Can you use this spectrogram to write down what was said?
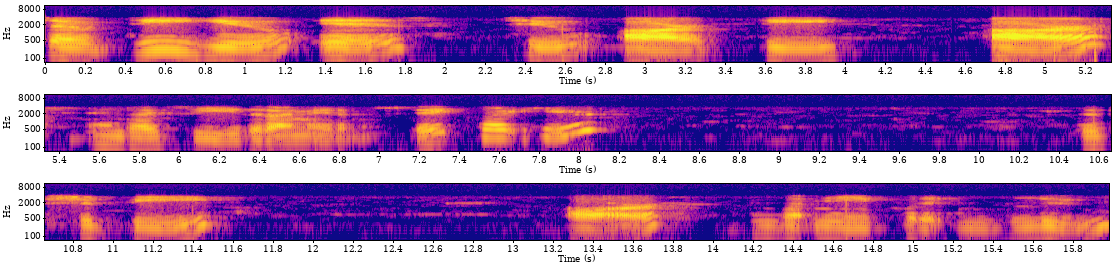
So du is 2r dr, and I see that I made a mistake right here. This should be R, and let me put it in blue.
